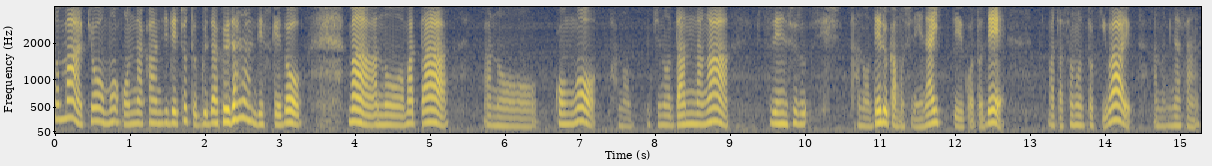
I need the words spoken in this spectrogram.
と、まあ、今日もこんな感じでちょっとグダグダなんですけど、まあ、あの、また、あの、今後、あの、うちの旦那が出演する、あの、出るかもしれないっていうことで、またその時は、あの、皆さん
